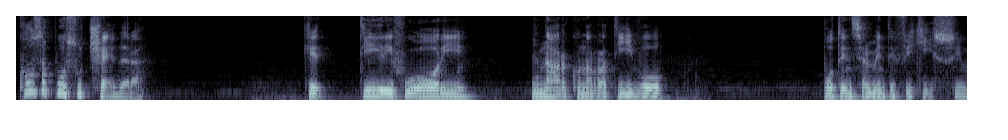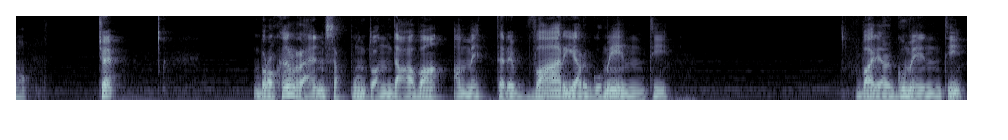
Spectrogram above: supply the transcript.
cosa può succedere? Che tiri fuori un arco narrativo potenzialmente fichissimo. Cioè, Broken Realms appunto andava a mettere vari argomenti. Vari argomenti.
